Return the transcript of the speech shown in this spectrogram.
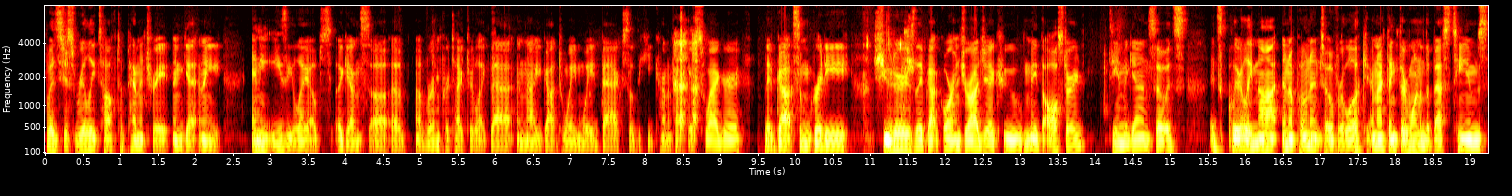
But it's just really tough to penetrate and get any any easy layups against a, a, a rim protector like that. And now you got Dwyane Wade back, so he kind of have their swagger. They've got some gritty shooters. They've got Goran Dragic, who made the All Star team again. So it's it's clearly not an opponent to overlook. And I think they're one of the best teams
